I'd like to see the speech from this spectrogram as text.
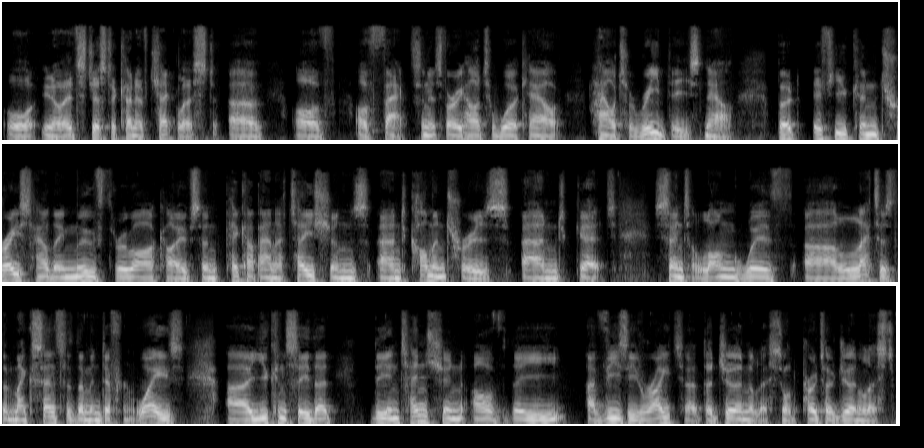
or you know, it's just a kind of checklist uh, of of facts, and it's very hard to work out how to read these now. But if you can trace how they move through archives and pick up annotations and commentaries and get sent along with uh, letters that make sense of them in different ways, uh, you can see that the intention of the Avvisi writer, the journalist or the proto-journalist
